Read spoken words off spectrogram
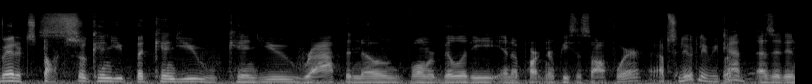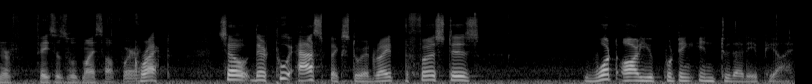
where it starts. So can you, but can you, can you wrap the known vulnerability in a partner piece of software? Absolutely, we can. As it interfaces with my software? Correct. So there are two aspects to it, right? The first is, what are you putting into that API?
